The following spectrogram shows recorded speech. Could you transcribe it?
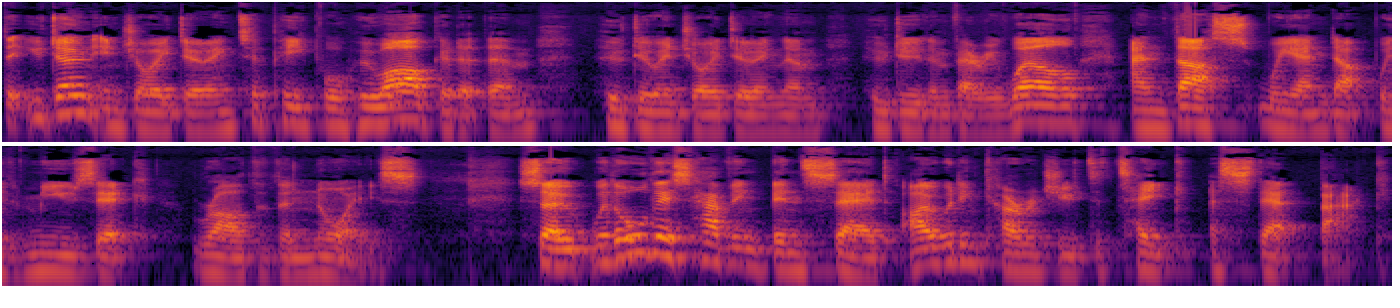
that you don't enjoy doing to people who are good at them, who do enjoy doing them, who do them very well, and thus we end up with music rather than noise. So, with all this having been said, I would encourage you to take a step back.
